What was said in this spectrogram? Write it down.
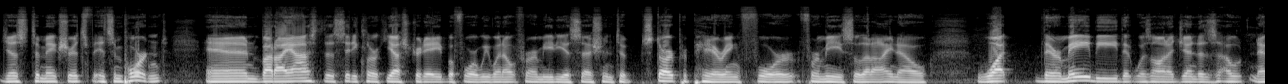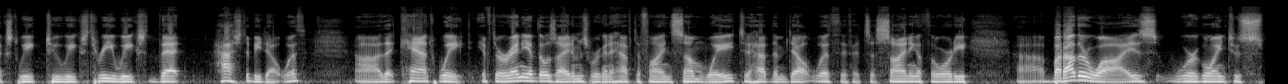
just to make sure it's it's important. And but I asked the city clerk yesterday before we went out for our media session to start preparing for for me so that I know what there may be that was on agendas out next week, two weeks, three weeks that has to be dealt with, uh, that can't wait. If there are any of those items, we're going to have to find some way to have them dealt with. If it's a signing authority, uh, but otherwise, we're going to. s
